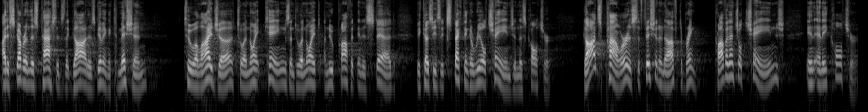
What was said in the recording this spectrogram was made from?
I discover in this passage that God is giving a commission to Elijah to anoint kings and to anoint a new prophet in his stead because he's expecting a real change in this culture. God's power is sufficient enough to bring providential change in any culture.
